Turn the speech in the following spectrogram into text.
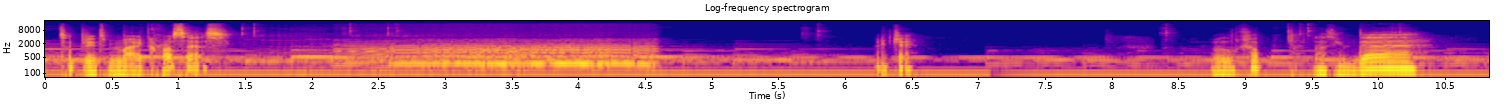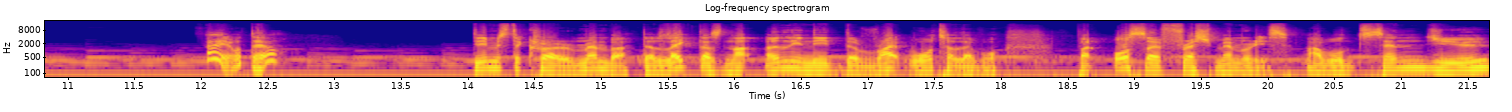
What's happening to my crosshairs? Look up, nothing there. Hey, what the hell? Dear Mr. Crow, remember, the lake does not only need the right water level, but also fresh memories. I will send you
